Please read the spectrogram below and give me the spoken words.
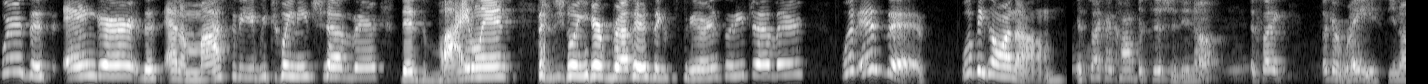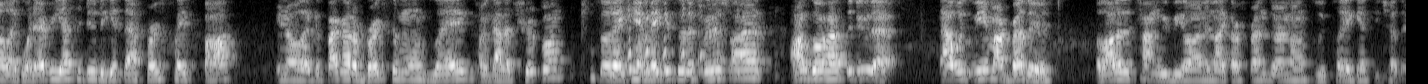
Where's this anger, this animosity between each other, this violence that you and your brothers experience with each other? What is this? What be going on? It's like a competition, you know. It's like it's like a race, you know. Like whatever you have to do to get that first place spot. You know, like if I gotta break someone's legs or gotta trip them so they can't make it to the finish line, I'm gonna have to do that. Now with me and my brothers, a lot of the time we be on and like our friends aren't on, so we play against each other.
